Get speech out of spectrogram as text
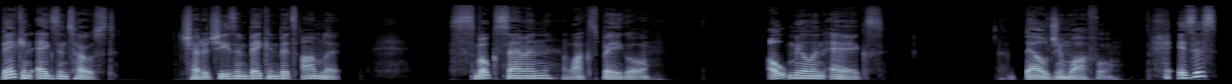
bacon, eggs, and toast, cheddar cheese and bacon bits omelet, smoked salmon, lox bagel, oatmeal and eggs, Belgian waffle. Is this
